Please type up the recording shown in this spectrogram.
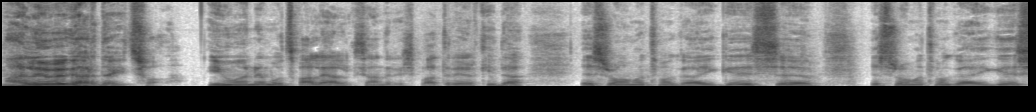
მალევე გარდაიცვალა. იოანე მოწყალე ალექსანდრიის პატრიარქი და ეს რომათმა გაიგეს ეს რომათმა გაიგეს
